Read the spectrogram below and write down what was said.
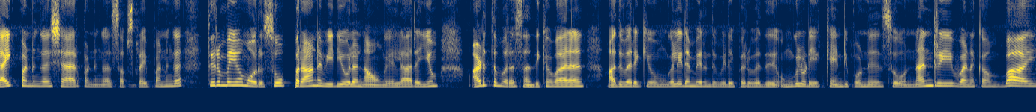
லைக் பண்ணுங்கள் ஷேர் பண்ணுங்கள் சப்ஸ்கிரைப் பண்ணுங்கள் திரும்பியும் ஒரு சூப்பரான வீடியோவில் நான் உங்கள் எல்லாரையும் அடுத்த முறை சந்திக்க வரேன். அது வரைக்கும் உங்களிடமிருந்து விடைபெறுவது உங்களுடைய கேண்டி பொண்ணு. ஸோ நன்றி வணக்கம் பாய்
